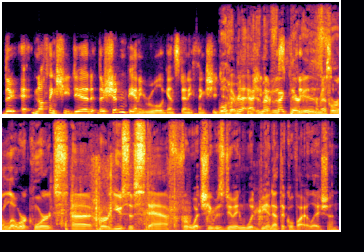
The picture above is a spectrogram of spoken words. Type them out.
there eh, nothing she did. There shouldn't be any rule against anything she did. Well, Everything as a matter of fact, there is for lower courts, uh, her use of staff for what she was doing would be an ethical violation.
